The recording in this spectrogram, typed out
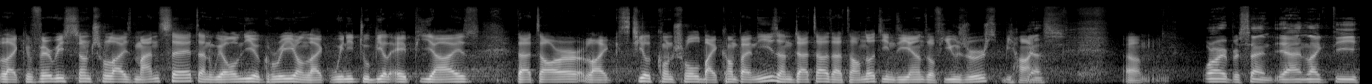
like a very centralized mindset and we only agree on like we need to build APIs that are like still controlled by companies and data that are not in the hands of users behind. Yes. Um, 100%. Yeah, and like the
